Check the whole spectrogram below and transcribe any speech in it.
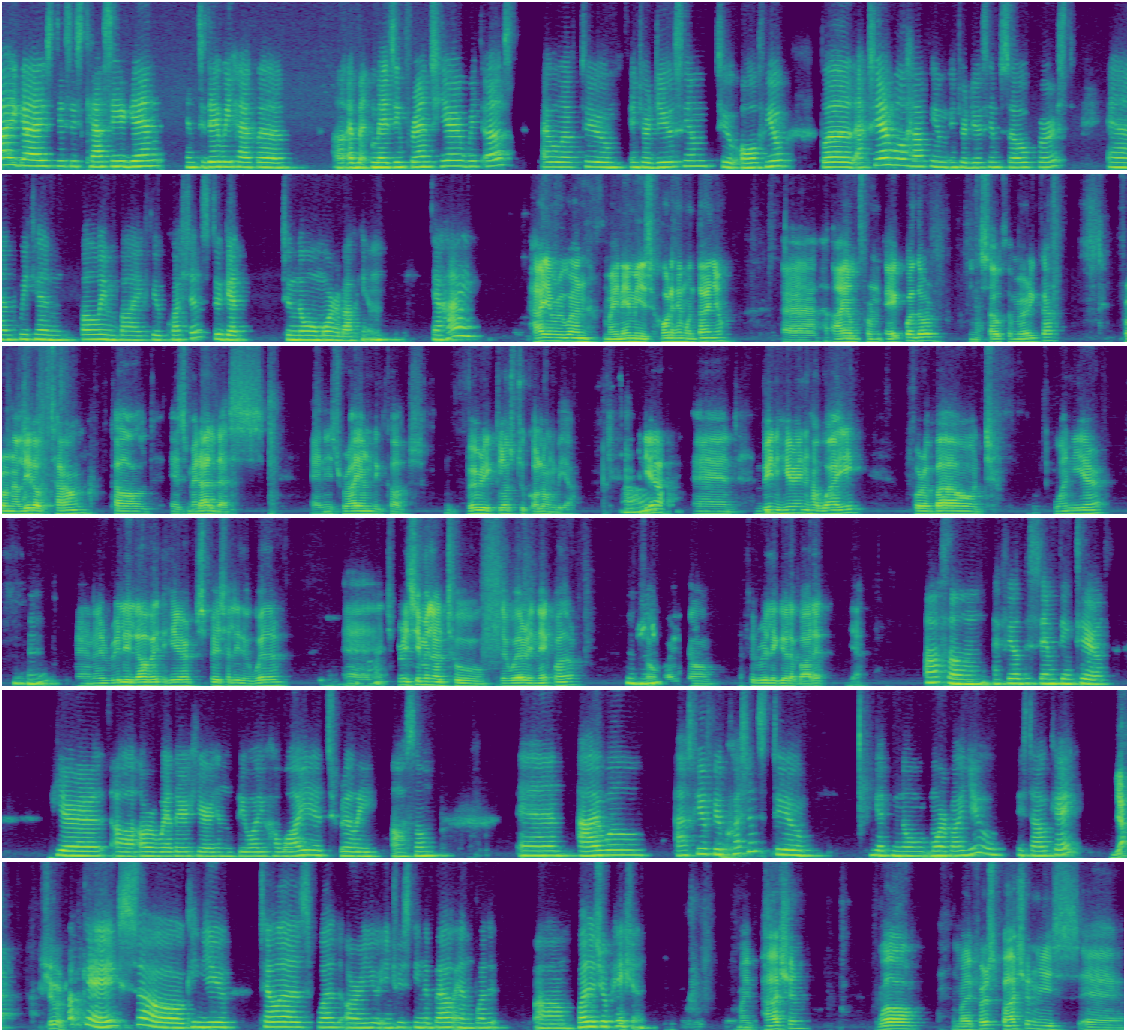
Hi guys, this is Cassie again, and today we have a, a amazing friend here with us. I would love to introduce him to all of you, but actually I will have him introduce himself first, and we can follow him by a few questions to get to know more about him. Yeah, hi. Hi everyone, my name is Jorge Montaño. Uh, I am from Ecuador in South America from a little town called Esmeraldas, and it's right on the coast, very close to Colombia. Oh. Yeah, and been here in Hawaii for about one year, mm-hmm. and I really love it here, especially the weather. And it's pretty similar to the weather in Ecuador, mm-hmm. so I feel, I feel really good about it. Yeah. Awesome. I feel the same thing too here uh, our weather here in BYU Hawaii. It's really awesome. And I will ask you a few questions to get to know more about you. Is that okay? Yeah sure. Okay so can you tell us what are you interested about and what um, what is your passion? My passion? Well my first passion is uh,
